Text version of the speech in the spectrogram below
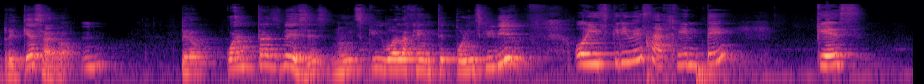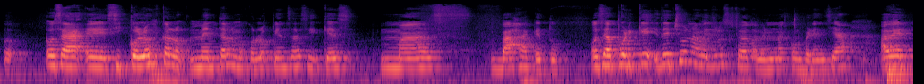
riqueza, ¿no? Pero ¿cuántas veces no inscribo a la gente por inscribir? O inscribes a gente que es, o sea, eh, psicológicamente a lo mejor lo piensas y que es más baja que tú. O sea, porque, de hecho una vez yo lo escuchaba también en una conferencia, a ver,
